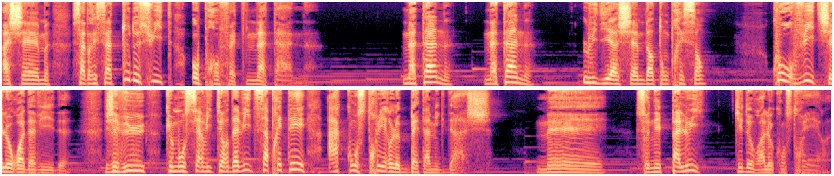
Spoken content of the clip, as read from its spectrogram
Hachem s'adressa tout de suite au prophète Nathan. Nathan, Nathan, lui dit Hachem d'un ton pressant, cours vite chez le roi David. J'ai vu que mon serviteur David s'apprêtait à construire le Beth Amigdash. Mais ce n'est pas lui qui devra le construire.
